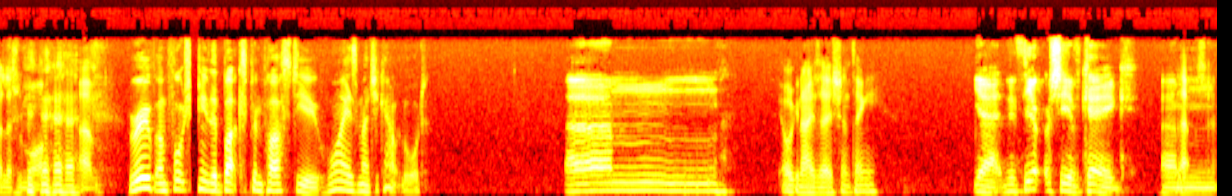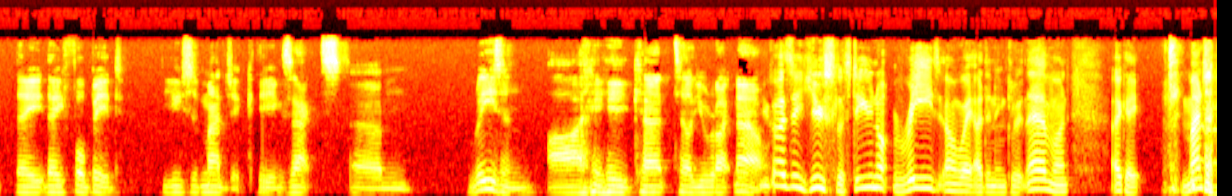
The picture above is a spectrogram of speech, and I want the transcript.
a little more. um, Rube, unfortunately the buck's been passed to you. Why is Magic outlawed? Um, organization thingy. yeah, the Theocracy of Kaeg, That was um, they, they forbid the use of magic. The exact um, reason, I can't tell you right now. You guys are useless. Do you not read? Oh wait, I didn't include it. Never mind. Okay, magic.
